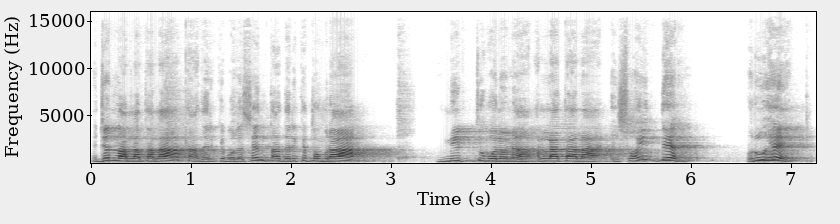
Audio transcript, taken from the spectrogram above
এজন্য আল্লাহ তালা তাদেরকে বলেছেন, তাদেরকে তোমরা মৃত্যু বলো না। আল্লাহ তালা এই শহীদদের রুহে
